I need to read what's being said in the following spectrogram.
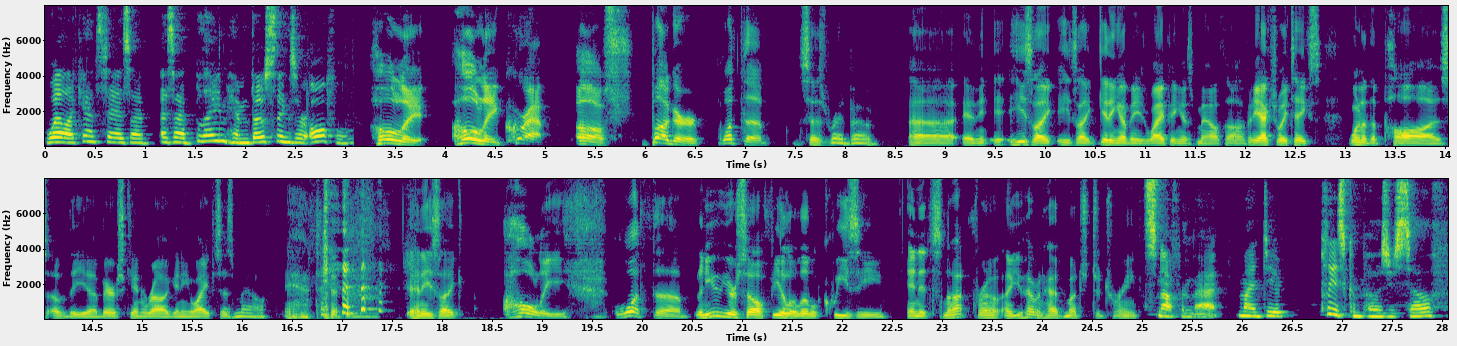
well, I can't say as I as I blame him. Those things are awful. Holy, holy crap! Oh, sh- bugger! What the? Says Redbone. Uh, and he- he's like he's like getting up and he's wiping his mouth off, and he actually takes one of the paws of the uh, bearskin rug and he wipes his mouth, and and he's like, "Holy, what the?" And you yourself feel a little queasy, and it's not from uh, you haven't had much to drink. It's not from that. My dear, please compose yourself.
